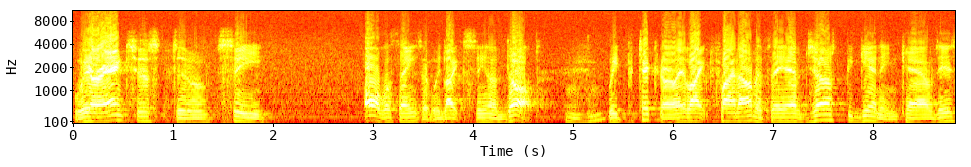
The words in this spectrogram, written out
We are anxious to see all the things that we'd like to see in an adult. We'd particularly like to find out if they have just beginning cavities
